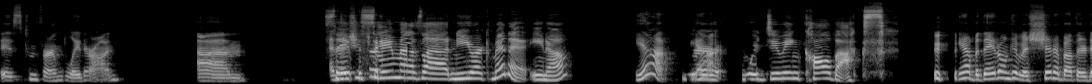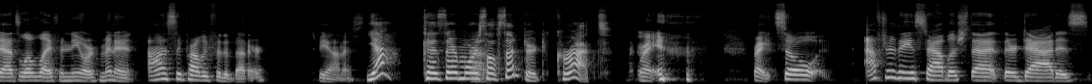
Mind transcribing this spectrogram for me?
is confirmed later on. Um, And Same, starts- same as a New York Minute, you know? yeah, yeah, We're, we're doing callbacks. Yeah, but they don't give a shit about their dad's love life in New York Minute. Honestly, probably for the better, to be honest. Yeah, because they're more Yeah. self centered. Correct. Right. right. So after they establish that their dad is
